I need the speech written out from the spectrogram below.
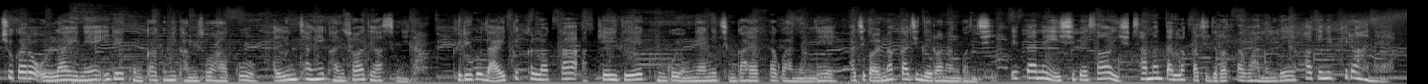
추가로 온라인에 1일 공과금이 감소하고 알림창이 간소화되었습니다. 그리고 나이트클럽과 아케이드의 금고 용량이 증가하였다고 하는데 아직 얼마까지 늘어난 건지 일단은 20에서 24만 달러까지 늘었다고 하는데 확인이 필요하네요.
